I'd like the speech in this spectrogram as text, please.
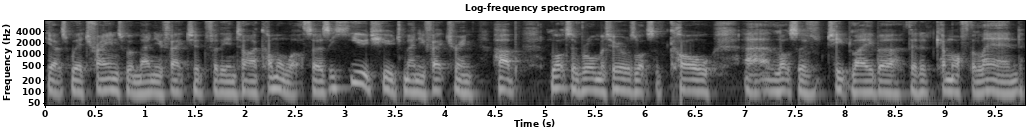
you know, it's where trains were manufactured for the entire Commonwealth. So it's a huge, huge manufacturing hub. Lots of raw materials, lots of coal, uh, lots of cheap labour that had come off the land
